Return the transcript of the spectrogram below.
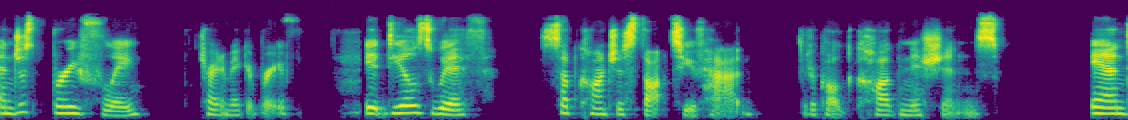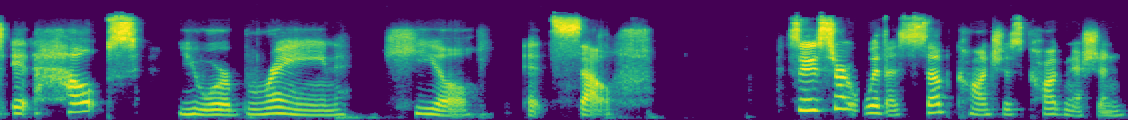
And just briefly, try to make it brief. It deals with subconscious thoughts you've had that are called cognitions. And it helps your brain heal itself. So you start with a subconscious cognition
